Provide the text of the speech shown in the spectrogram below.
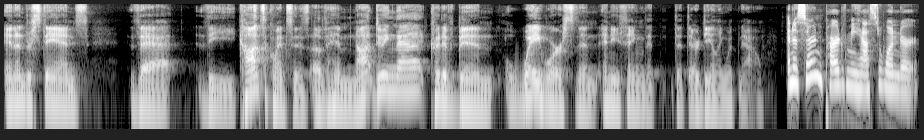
and understands that the consequences of him not doing that could have been way worse than anything that that they're dealing with now. And a certain part of me has to wonder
